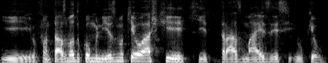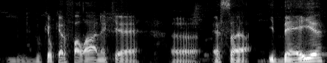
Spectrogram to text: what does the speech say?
E o fantasma do comunismo que eu acho que, que traz mais esse o que eu, do, do que eu quero falar, né? Que é uh, essa ideia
